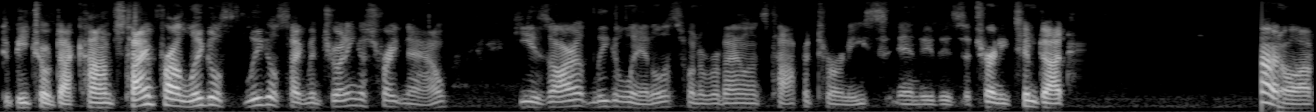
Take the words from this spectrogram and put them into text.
depetro.com. It's time for our legal legal segment. Joining us right now, he is our legal analyst, one of Rhode Island's top attorneys, and it is attorney Tim Dodd. Start off,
